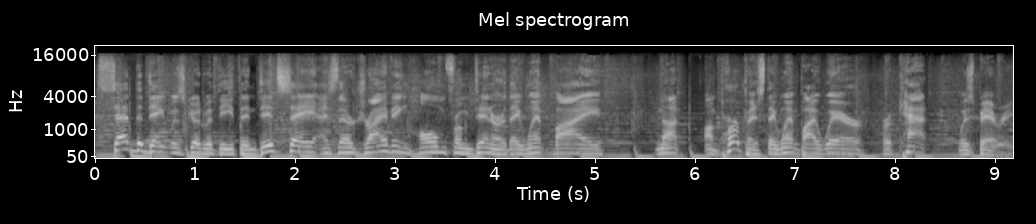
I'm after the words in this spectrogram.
said the date was good with Ethan, did say as they're driving home from dinner, they went by, not on purpose, they went by where her cat was buried.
